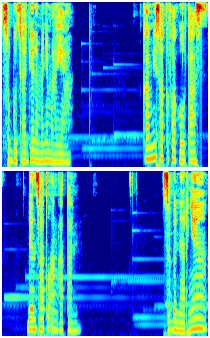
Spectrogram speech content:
sebut saja namanya Maya. Kami satu fakultas dan satu angkatan. Sebenarnya,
